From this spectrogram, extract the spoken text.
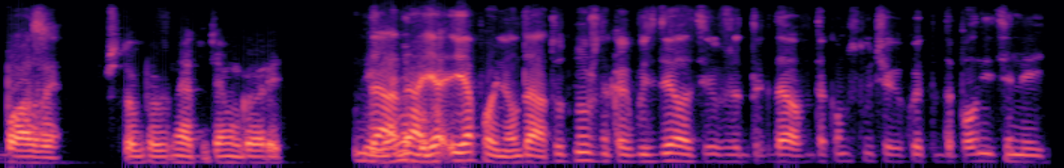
базы, чтобы на эту тему говорить. Да, я да, я, я понял, да. Тут нужно как бы сделать уже тогда в таком случае какой-то дополнительный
